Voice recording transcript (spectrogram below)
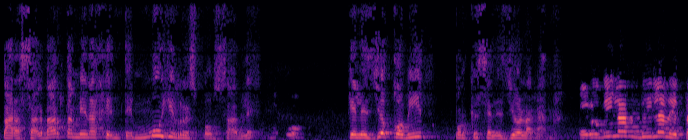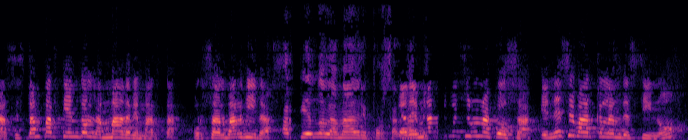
para salvar también a gente muy irresponsable que les dio COVID porque se les dio la gana. Pero di la, neta, se están partiendo la madre, Marta, por salvar vidas. Están partiendo la madre por salvar y además, te voy a decir una cosa, en ese bar clandestino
